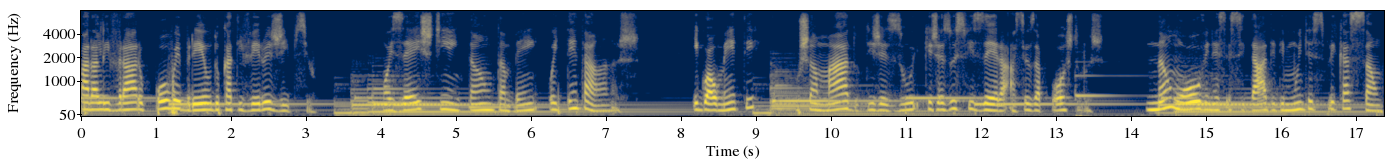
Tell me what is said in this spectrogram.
para livrar o povo hebreu do cativeiro egípcio. Moisés tinha então também 80 anos. Igualmente, o chamado de Jesus que Jesus fizera a seus apóstolos não houve necessidade de muita explicação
